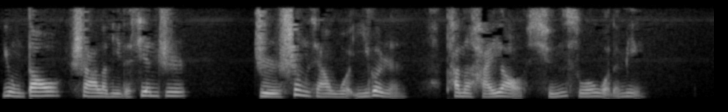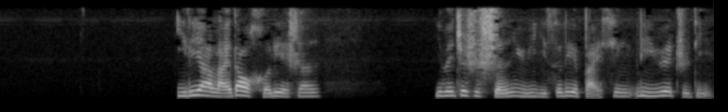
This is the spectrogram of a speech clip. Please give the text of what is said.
用刀杀了你的先知，只剩下我一个人，他们还要寻索我的命。”以利亚来到何烈山，因为这是神与以色列百姓立约之地，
